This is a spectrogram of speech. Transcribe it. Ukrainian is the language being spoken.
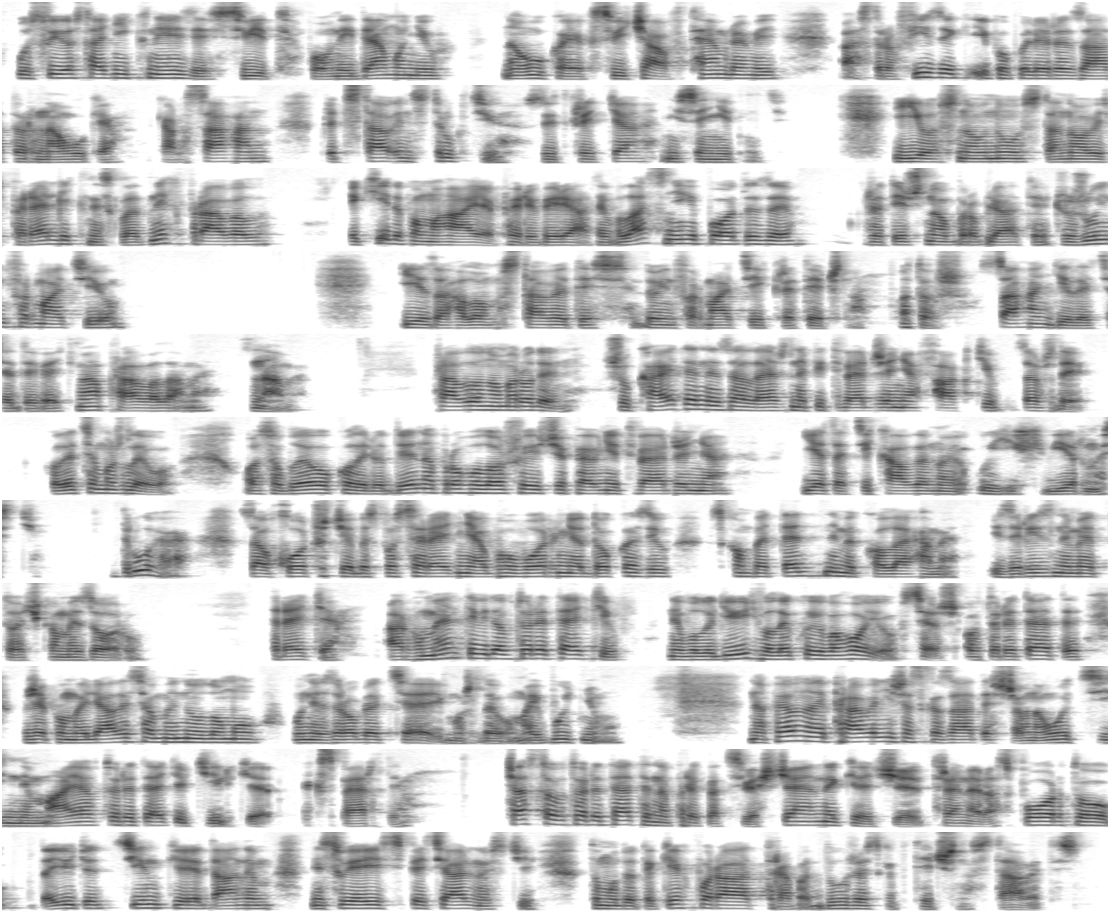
У своїй останній книзі Світ повний демонів, наука як свіча в темряві, астрофізик і популяризатор науки Карл Саган представ інструкцію з відкриття нісенітниць. Її основну становить перелік нескладних правил, який допомагає перевіряти власні гіпотези, критично обробляти чужу інформацію і загалом ставитись до інформації критично. Отож, Саган ділиться дев'ятьма правилами з нами. Правило номер один: шукайте незалежне підтвердження фактів завжди, коли це можливо, особливо коли людина, проголошуючи певні твердження, є зацікавленою у їх вірності. Друге, заохочуйте безпосереднє обговорення доказів з компетентними колегами із різними точками зору. Третє, аргументи від авторитетів не володіють великою вагою. Все ж авторитети вже помилялися в минулому, вони зроблять це і, можливо, в майбутньому. Напевно, найправильніше сказати, що в науці немає авторитетів, тільки експерти. Часто авторитети, наприклад, священники чи тренера спорту, дають оцінки даним не своєї спеціальності, тому до таких порад треба дуже скептично ставитись.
